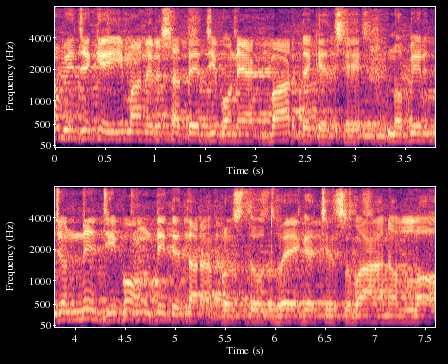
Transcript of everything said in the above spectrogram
নবীজিকে ইমানের সাথে জীবনে একবার দেখেছে। নবীর জন্যে জীবন দিতে তারা প্রস্তুত হয়ে গেছে, সুবহানাল্লাহ।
